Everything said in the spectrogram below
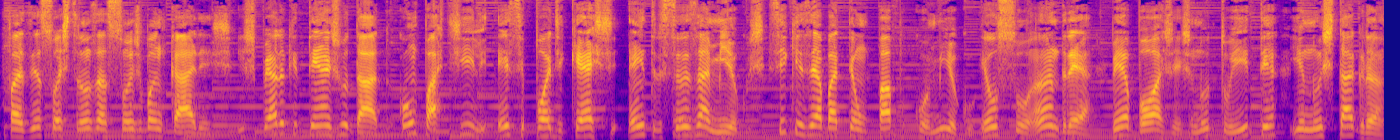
fazer suas transações bancárias. Espero que tenha ajudado. Compartilhe esse podcast entre seus amigos. Se quiser bater um papo comigo, eu sou André B. Borges no Twitter e no Instagram.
